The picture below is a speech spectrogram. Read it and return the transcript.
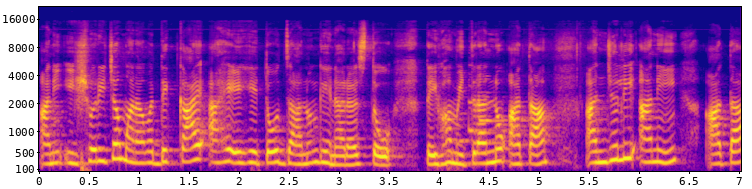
आणि ईश्वरीच्या मनामध्ये काय आहे हे तो जाणून घेणार असतो. तेव्हा मित्रांनो आता अंजली आणि आता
